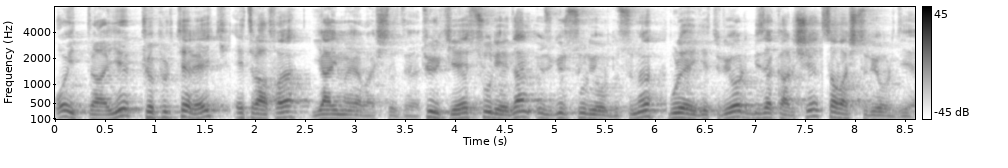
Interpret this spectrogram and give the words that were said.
o iddiayı köpürterek etrafa yaymaya başladı. Türkiye Suriye'den Özgür Suriye ordusunu buraya getiriyor, bize karşı savaştırıyor diye.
